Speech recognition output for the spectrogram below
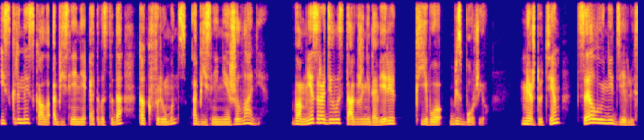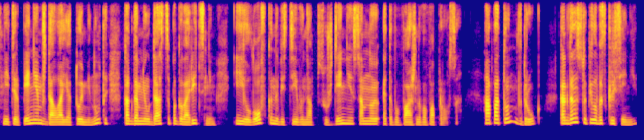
искренне искала объяснение этого стыда, как Фрюманс — объяснение желания. Во мне зародилось также недоверие к его безбожью. Между тем, целую неделю с нетерпением ждала я той минуты, когда мне удастся поговорить с ним и ловко навести его на обсуждение со мною этого важного вопроса. А потом, вдруг, когда наступило воскресенье,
